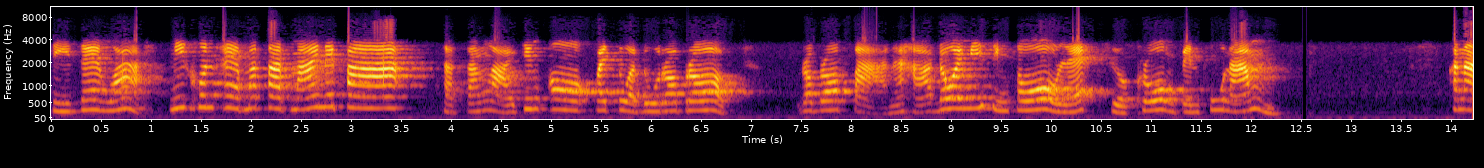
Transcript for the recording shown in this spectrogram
ทรีแจ้งว่า มีคนแอบมาตัดไม้ในป่า สัตว์ทั้งหลายจึงออกไปตรวจดูรอบๆรอบๆป่านะคะ โดยมีสิงโตและเสือโคร่งเป็นผู้นำขณะ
